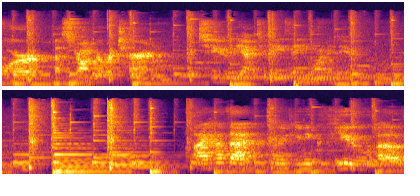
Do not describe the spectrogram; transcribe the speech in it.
for a stronger return to the activities I have that kind of unique view of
